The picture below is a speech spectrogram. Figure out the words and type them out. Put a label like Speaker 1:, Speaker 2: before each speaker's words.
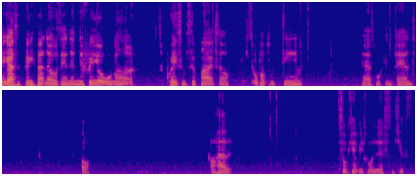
Speaker 1: Hey guys, it's Piggy Fat Nose, and in this video, we're gonna play some 5, so just open up some Steam. Yeah, it's working, and oh, I'll have it. So we can't record this. It's just.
